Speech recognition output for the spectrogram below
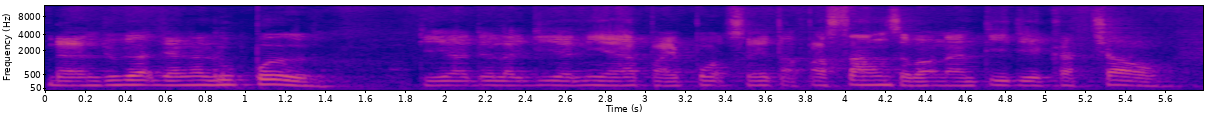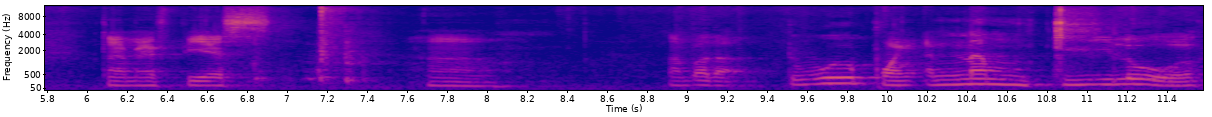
Dan juga jangan lupa dia ada lagi yang ni ya tripod saya tak pasang sebab nanti dia kacau. Time FPS. Ha. Nampak tak? 2.6 kilo ah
